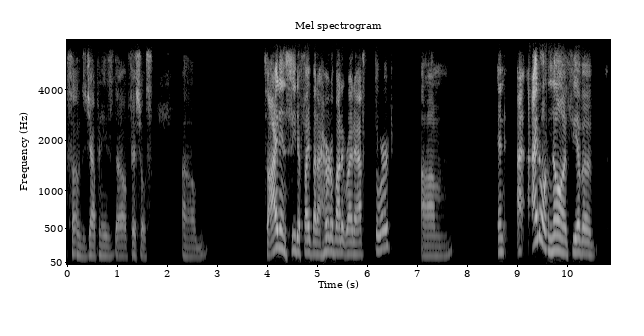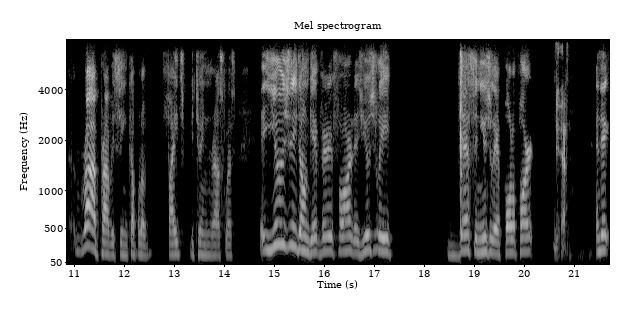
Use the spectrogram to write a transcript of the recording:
some of the Japanese uh, officials. Um, so I didn't see the fight, but I heard about it right afterward. Um, and I, I don't know if you ever, Rob probably seen a couple of fights between wrestlers. They usually don't get very far. There's usually this and usually a pull apart. Yeah. And they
